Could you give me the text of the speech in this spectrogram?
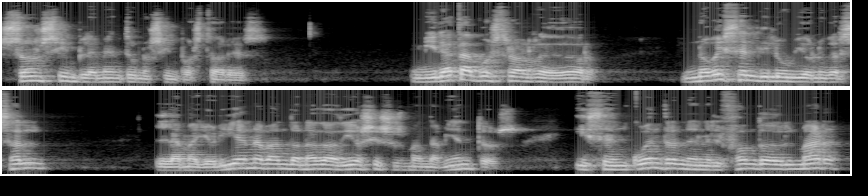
son simplemente unos impostores. Mirad a vuestro alrededor. ¿No veis el diluvio universal? La mayoría han abandonado a Dios y sus mandamientos, y se encuentran en el fondo del mar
